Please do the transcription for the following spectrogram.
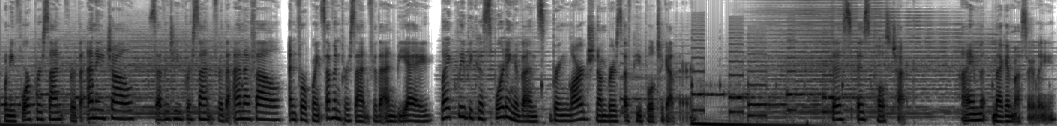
24% for the NHL, 17% for the NFL, and 4.7% for the NBA, likely because sporting events bring large numbers of people together. This is Pulse Check. I'm Megan Messerly.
